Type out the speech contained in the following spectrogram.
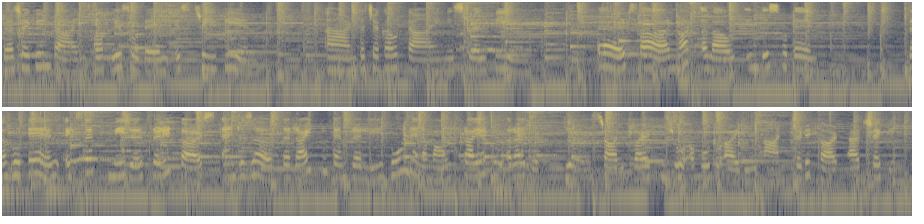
The check-in time of this hotel is 3 pm and the checkout time is 12 pm. Pets are not allowed in this hotel. The hotel accepts major credit cards and reserves the right to temporarily hold an amount prior to arrival. Guests are required to show a photo ID and credit card at check-in.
